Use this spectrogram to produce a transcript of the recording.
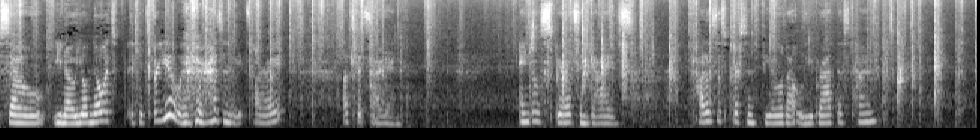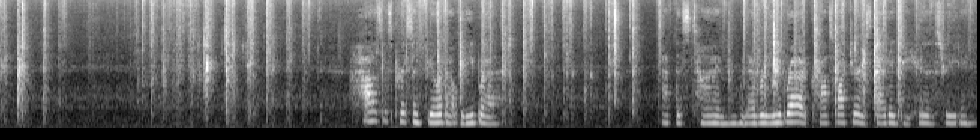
so, you know, you'll know it's if it's for you, if it resonates, all right? Let's get started. Angels, spirits, and guides. How does this person feel about Libra at this time? How does this person feel about Libra at this time whenever Libra or Crosswatcher is guided to hear this reading?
